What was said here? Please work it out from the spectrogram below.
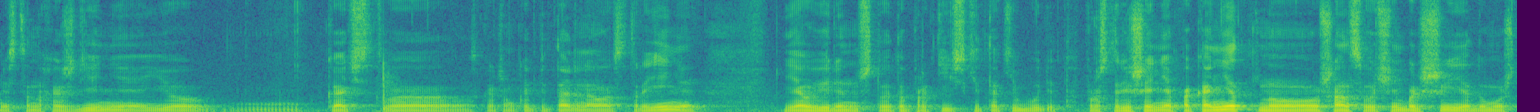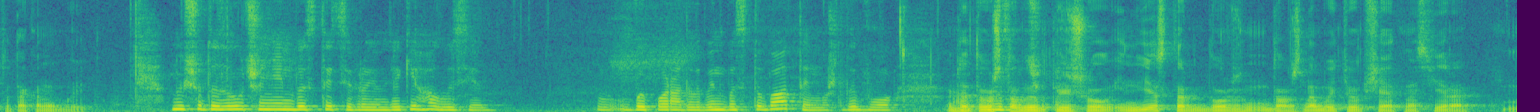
местонахождения, ее м, качества, скажем, капитального строения, я уверен, что это практически так и будет. Просто решения пока нет, но шансы очень большие, я думаю, что так оно и будет. Ну і щодо залучення інвестицій в район, в які галузі ви порадили б інвестувати? Можливо, Для того, ви чтобы залучите? пришел инвестор, должен, должна быть общая атмосфера м,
